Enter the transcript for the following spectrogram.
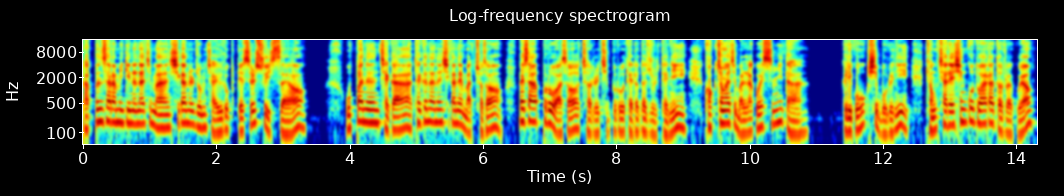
바쁜 사람이기는 하지만 시간을 좀 자유롭게 쓸 수 있어요. 오빠는 제가 퇴근하는 시간에 맞춰서 회사 앞으로 와서 저를 집으로 데려다 줄 테니 걱정하지 말라고 했습니다. 그리고 혹시 모르니 경찰에 신고도 하라더라고요.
